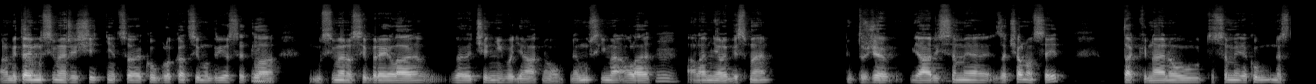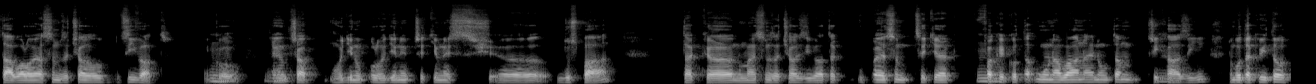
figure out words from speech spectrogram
ale my tady musíme řešit něco jako blokaci modrého světla, hmm. musíme nosit brýle ve večerních hodinách, no nemusíme, ale, hmm. ale měli bychom, protože já, když jsem je začal nosit, tak najednou to se mi jako nestávalo, já jsem začal zývat, jako hmm. třeba hodinu, půl hodiny předtím, než uh, jdu spát, tak uh, normálně jsem začal zývat, tak úplně jsem cítil, jak mm. fakt jako ta únava najednou tam přichází, mm. nebo takový to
